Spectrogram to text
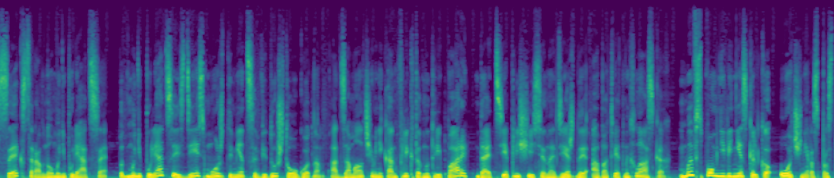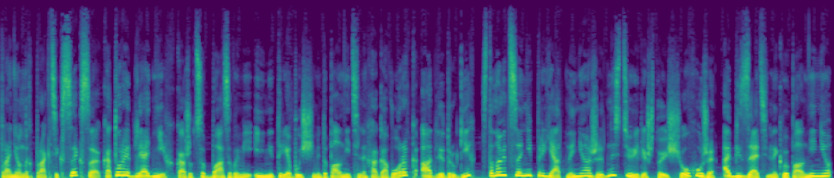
«секс равно манипуляция». Под манипуляцией здесь может иметься в виду что угодно. От замалчивания конфликта внутри пары до теплящейся надежды об ответных ласках. Мы вспомнили несколько очень распространенных практик секса, которые для одних кажутся базовыми и не требующими дополнительных оговорок, а для других становятся неприятной неожиданностью или, что еще хуже, обязательной к выполнению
